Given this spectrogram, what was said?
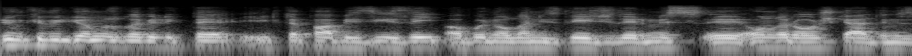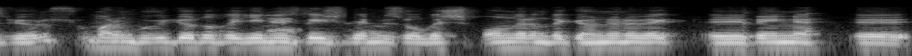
dünkü videomuzla birlikte ilk defa bizi izleyip abone olan izleyicilerimiz, e, onlara hoş geldiniz diyoruz. Umarım bu videoda da yeni Evet. izleyicilerimize ulaşıp onların da gönlünü ve e, beynine e,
